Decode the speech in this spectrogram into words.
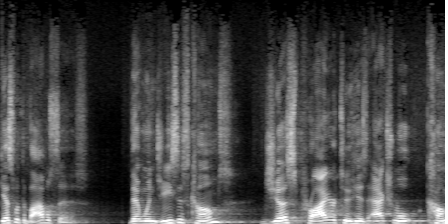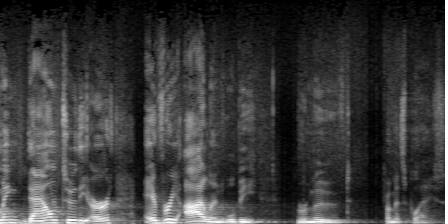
Guess what the Bible says? That when Jesus comes, just prior to his actual coming down to the earth, every island will be removed from its place.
